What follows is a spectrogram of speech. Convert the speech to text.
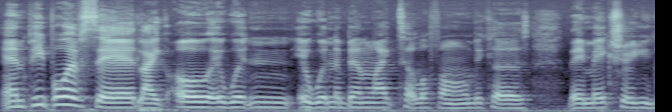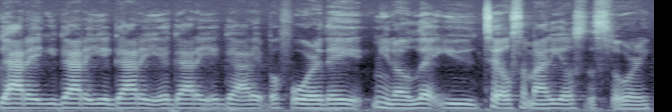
And people have said like, oh, it wouldn't. It wouldn't have been like telephone because they make sure you got it, you got it, you got it, you got it, you got it before they, you know, let you tell somebody else the story.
